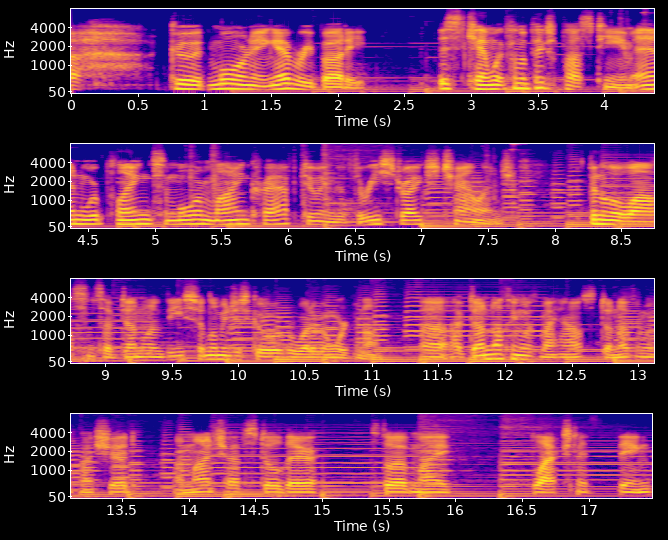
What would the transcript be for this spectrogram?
Ah, good morning, everybody. This is Kenwick from the Pixel Posse team, and we're playing some more Minecraft doing the Three Strikes Challenge. It's been a little while since I've done one of these, so let me just go over what I've been working on. Uh, I've done nothing with my house, done nothing with my shed, my mine shaft's still there, still have my blacksmith thing.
